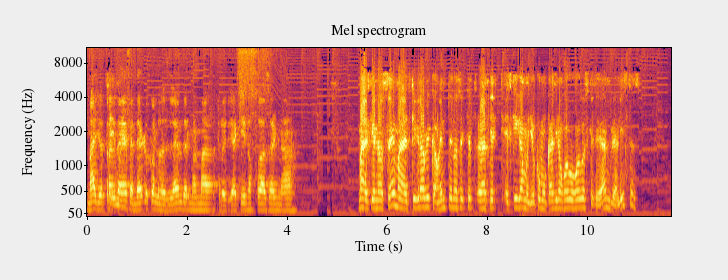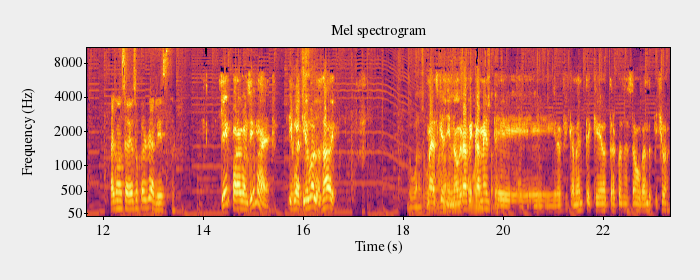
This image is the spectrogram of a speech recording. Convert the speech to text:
Madre, yo traté Sí, de defenderlo con los Slenderman, madre, pero ya aquí no puedo hacer nada. Ma, es que no sé, ma, es que gráficamente no sé qué. otro- Es que, es que digamos, yo como casi no juego juegos que sean realistas. Dragon se ve súper realista. Sí, Paragon encima, y Guatilba lo sabe. Muy buenos es que si no gráficamente, eh, gráficamente, ¿qué otra cosa está jugando Pichua?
